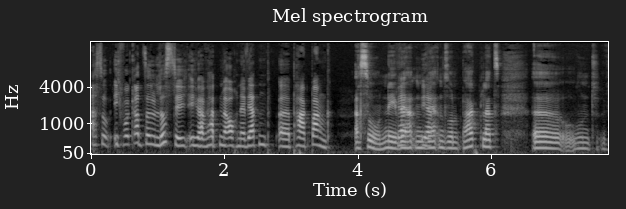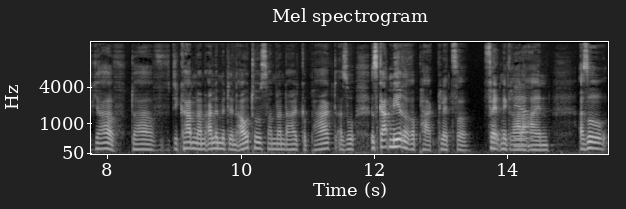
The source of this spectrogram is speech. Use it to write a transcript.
Achso, ich wollte gerade so lustig. Ich, wir hatten wir auch, ne, wir hatten äh, Parkbank. Ach so, nee, wir, Wir- hatten, ja. wir hatten so einen Parkplatz äh, und ja, da, die kamen dann alle mit den Autos, haben dann da halt geparkt. Also es gab mehrere Parkplätze, fällt mir gerade Ja. ein. Also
